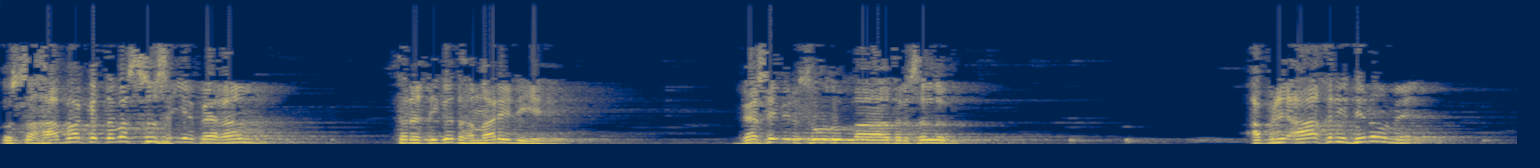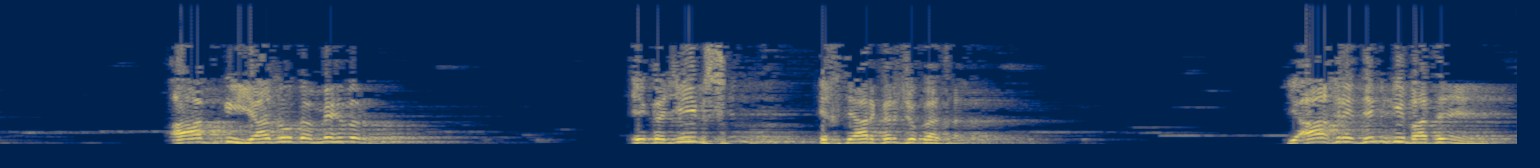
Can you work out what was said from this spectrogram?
تو صحابہ کے توسط سے یہ پیغام ترقیقت ہمارے لیے ہے۔ ویسے بھی رسول اللہ علیہ وسلم اپنے آخری دنوں میں آپ کی یادوں کا محور ایک عجیب سن اختیار کر چکا تھا۔ یہ آخری دن کی باتیں ہیں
